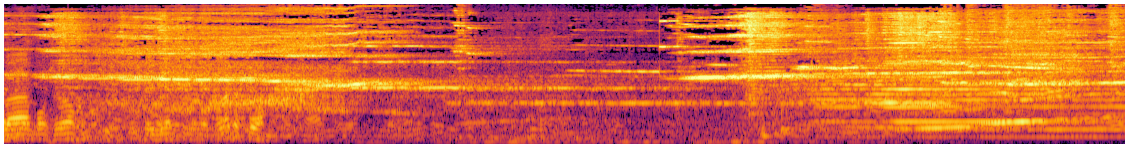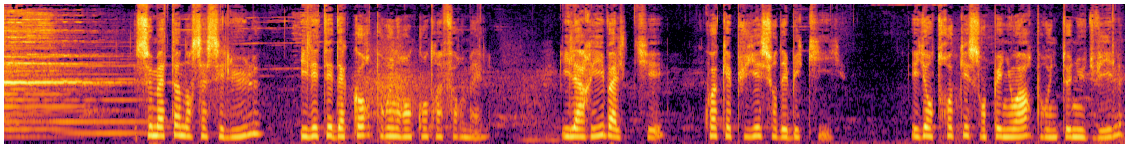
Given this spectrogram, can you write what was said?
va, bonjour. Ce matin, dans sa cellule, il était d'accord pour une rencontre informelle. Il arrive, altier, quoique appuyé sur des béquilles. Ayant troqué son peignoir pour une tenue de ville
